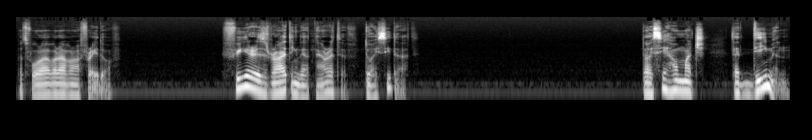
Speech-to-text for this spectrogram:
but for whatever I'm afraid of. Fear is writing that narrative. Do I see that? Do I see how much that demon?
